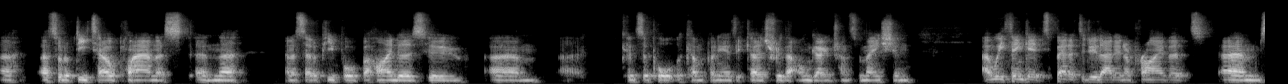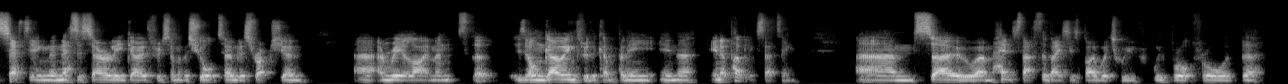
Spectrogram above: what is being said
a, a, sort of detailed plan and, uh, and a set of people behind us who um, uh, can support the company as it goes through that ongoing transformation. And we think it's better to do that in a private um, setting than necessarily go through some of the short term disruption uh, and realignment that is ongoing through the company in a in a public setting. Um, so um, hence that's the basis by which we've we've brought forward the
